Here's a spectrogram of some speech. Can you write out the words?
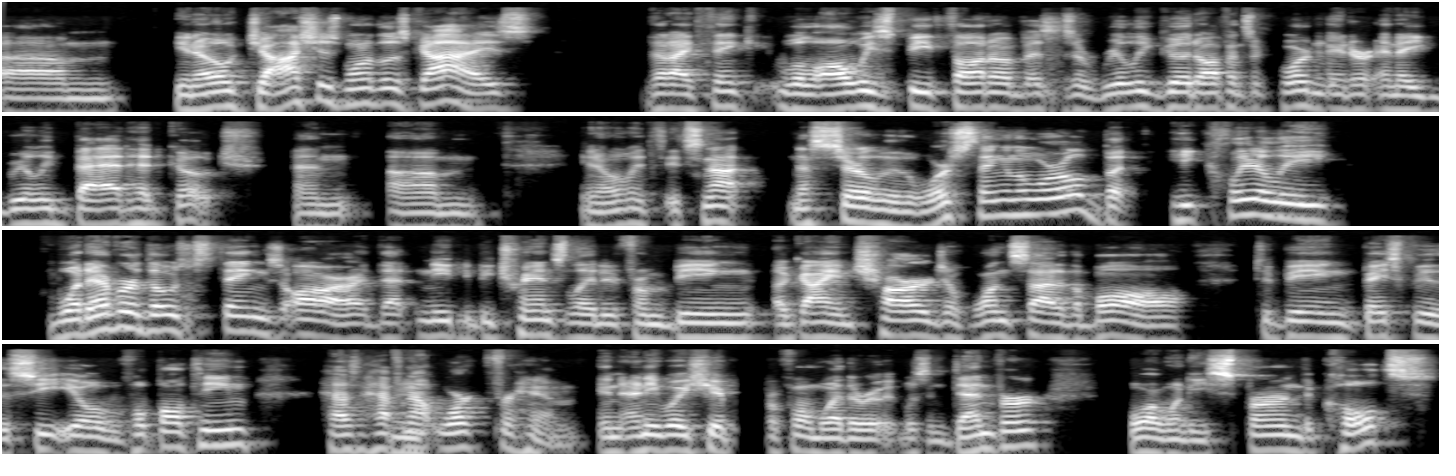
Um, you know, Josh is one of those guys that I think will always be thought of as a really good offensive coordinator and a really bad head coach. And um, you know, it's it's not necessarily the worst thing in the world, but he clearly whatever those things are that need to be translated from being a guy in charge of one side of the ball to being basically the CEO of a football team has have Hmm. not worked for him in any way, shape, or form, whether it was in Denver or when he spurned the Colts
